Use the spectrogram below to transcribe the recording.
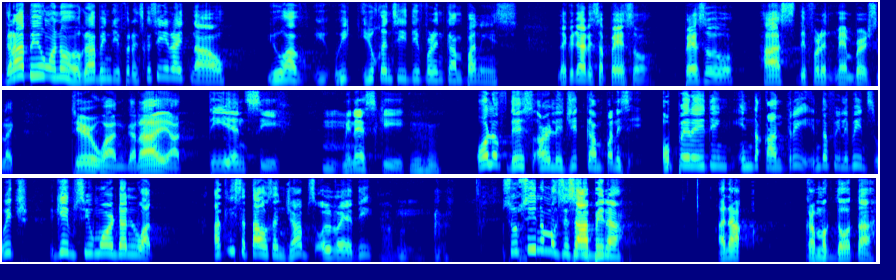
grabe yung ano, grabe yung difference. Kasi right now, you have you, we, you can see different companies. Like kunyari sa Peso. Peso has different members like Tier 1, Garaya, TNC, Mineski. Mhm. All of these are legit companies operating in the country, in the Philippines, which gives you more than what? At least a thousand jobs already. So, sino magsasabi na, anak, ka mag-Dota.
